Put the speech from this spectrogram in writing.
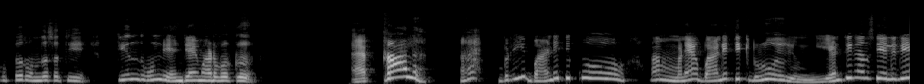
ಹುಟ್ಟೋದು ಒಂದ ಸತಿ. ತಿಂದು ಉಂಡು ಎಂಜಾಯ್ ಮಾಡ್ಬೇಕು. ಆಫ್ಟ್ರಾಲ್ ಬರೀ ಬಾಂಡೆ ತಿಕ್ಕು. ನಮ್ಮ ಮನ್ಯಾಗ ಬಾಂಡೆ ತಿಕ್ಕಿ ಬಿಡು ಎಂಟಿನ ಅನ್ಸ್ತಿ ಎಲ್ಲಿದೆ?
